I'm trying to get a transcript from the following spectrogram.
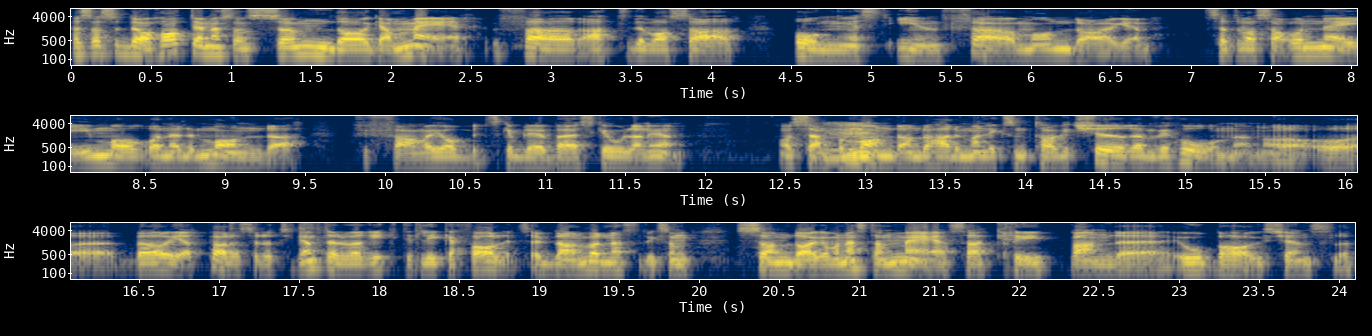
Fast alltså då hatade jag nästan söndagar mer. För att det var så här ångest inför måndagen. Så att det var så här, åh nej, imorgon är det måndag. Fy fan vad jobbigt det ska bli att börja skolan igen. Och sen på måndagen då hade man liksom tagit tjuren vid hornen och, och eh, börjat på det. Så då tyckte jag inte det var riktigt lika farligt. Så ibland var det nästan liksom, söndagar var nästan mer så här krypande obehagskänslor.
